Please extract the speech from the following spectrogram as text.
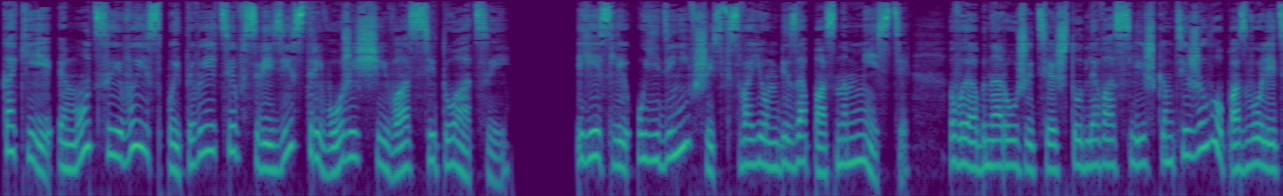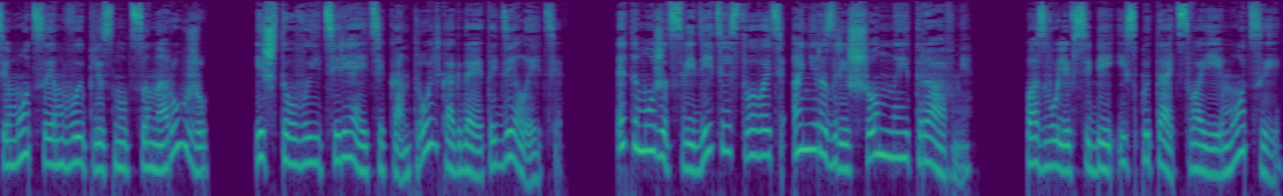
какие эмоции вы испытываете в связи с тревожащей вас ситуацией. Если, уединившись в своем безопасном месте, вы обнаружите, что для вас слишком тяжело позволить эмоциям выплеснуться наружу, и что вы теряете контроль, когда это делаете, это может свидетельствовать о неразрешенной травме. Позволив себе испытать свои эмоции,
